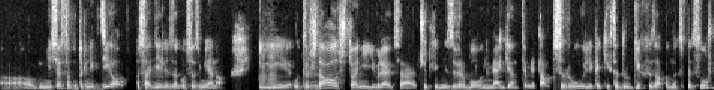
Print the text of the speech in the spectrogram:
Министерства внутренних дел посадили за госизмену. И утверждалось, что они являются чуть ли не завербованными агентами там, ЦРУ или каких-то других западных спецслужб,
